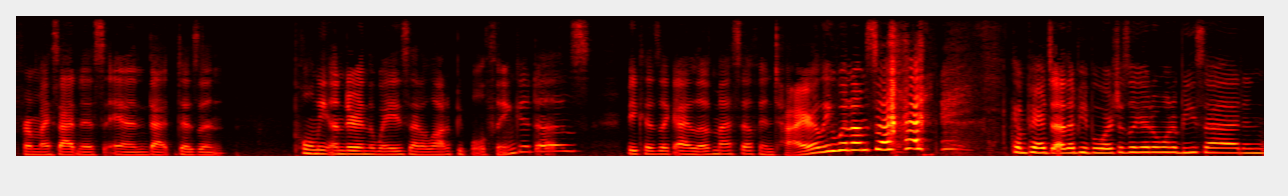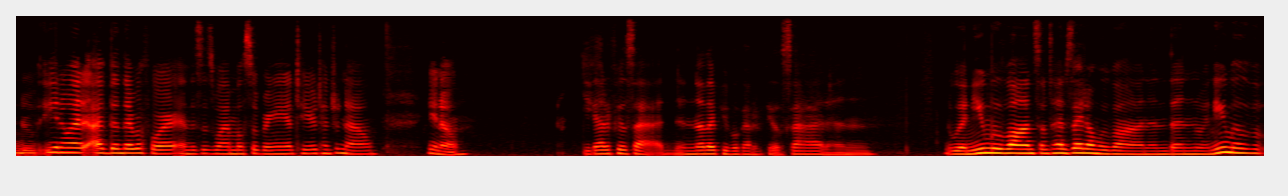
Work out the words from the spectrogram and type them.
from my sadness and that doesn't pull me under in the ways that a lot of people think it does because like i love myself entirely when i'm sad compared to other people where it's just like i don't want to be sad and you know what i've been there before and this is why i'm also bringing it to your attention now you know you got to feel sad and other people got to feel sad and when you move on sometimes they don't move on and then when you move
